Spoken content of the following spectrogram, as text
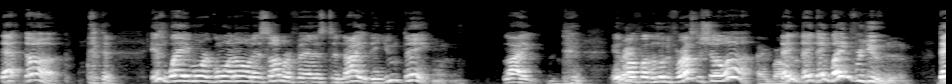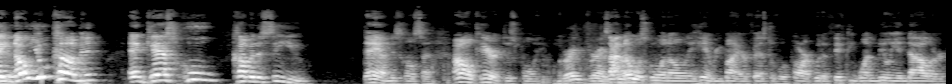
That dog. it's way more going on at Summerfest tonight than you think. Like, it's Right. motherfuckers looking for us to show up. Hey. They they they waiting for you. Yeah. They Yeah. know you coming, and guess who coming to see you? Damn, this is gonna sound. I don't care at this point Great drink. because I know what's going on in Henry Maier Festival Park with a fifty-one million dollar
